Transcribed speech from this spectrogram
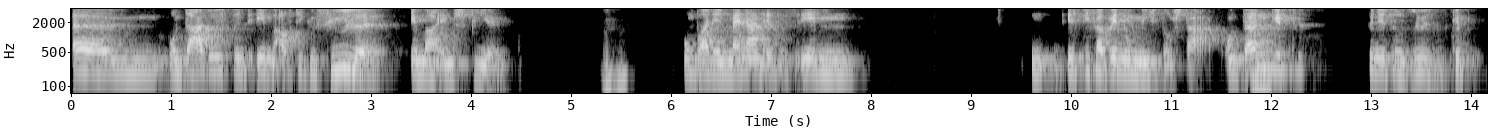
ähm, und dadurch sind eben auch die Gefühle immer im Spiel. Mhm. Und bei den Männern ist es eben, ist die Verbindung nicht so stark. Und dann mhm. gibt es, finde ich so süß, es gibt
